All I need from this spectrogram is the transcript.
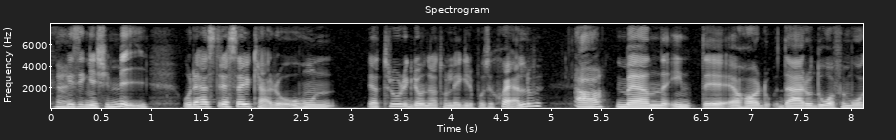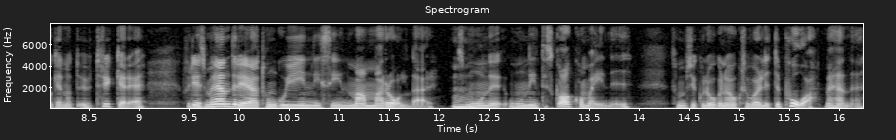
Det Nej. finns ingen kemi. Och det här stressar ju Karo och hon, jag tror i grunden att hon lägger det på sig själv. Ja. Men inte har där och då förmågan att uttrycka det. För det som händer är att hon går in i sin mammaroll där. Som Mm. hon, är, hon inte ska komma in i. Som psykologerna också varit lite på med henne.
